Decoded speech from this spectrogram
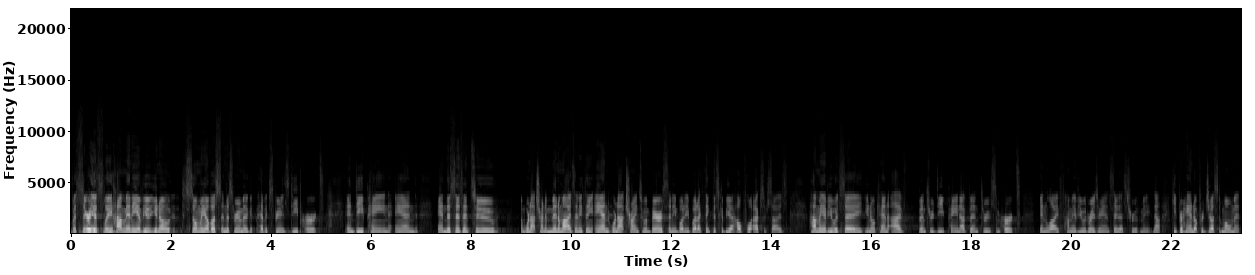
But seriously, how many of you, you know, so many of us in this room have experienced deep hurt and deep pain, and and this isn't to, we're not trying to minimize anything, and we're not trying to embarrass anybody, but I think this could be a helpful exercise. How many of you would say, you know, Ken, I've been through deep pain, I've been through some hurt in life? How many of you would raise your hand and say that's true of me? Now, keep your hand up for just a moment.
